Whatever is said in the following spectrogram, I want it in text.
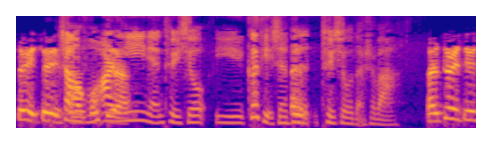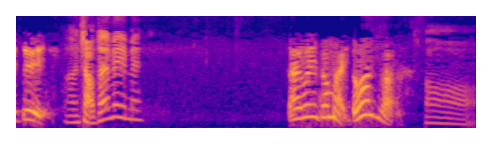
对对，丈夫二零一一年退休，以个体身份退休的是吧？哎，对对对，嗯、找单位没？单位都买断了。哦，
